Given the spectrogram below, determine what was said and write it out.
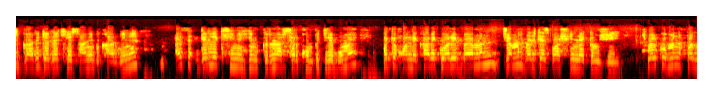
تکاری گەلێک هێسانی بکاربینێ ئەس گەلێک هینی هینکردنە سەر کۆمپیوترێ بوومە هەکە خوندەکارێک وەێ بە من جەمن بەرکەس باشین نەکەم ژی بەرکو من خود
